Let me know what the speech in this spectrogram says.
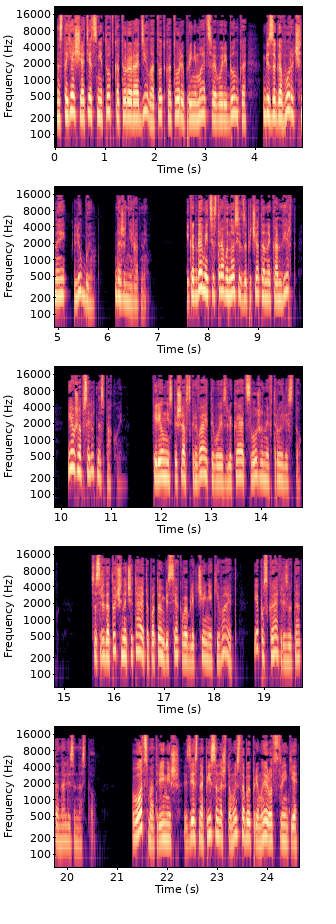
Настоящий отец не тот, который родил, а тот, который принимает своего ребенка безоговорочно любым, даже не родным. И когда медсестра выносит запечатанный конверт, я уже абсолютно спокойна. Кирилл не спеша вскрывает его и извлекает сложенный втрое листок сосредоточенно читает, а потом без всякого облегчения кивает и опускает результат анализа на стол. Вот, смотри, Миш, здесь написано, что мы с тобой прямые родственники.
